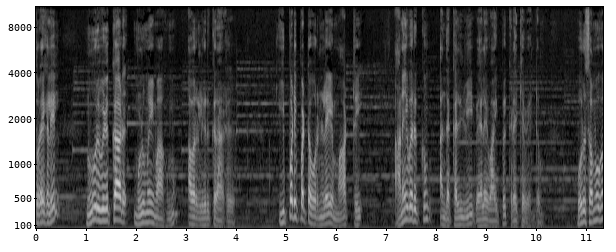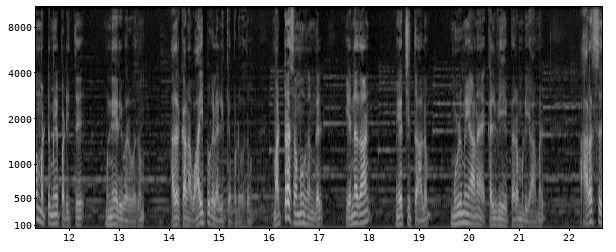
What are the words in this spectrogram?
துறைகளில் நூறு விழுக்காடு முழுமையாகவும் அவர்கள் இருக்கிறார்கள். இப்படிப்பட்ட ஒரு நிலையை மாற்றி அனைவருக்கும் அந்த கல்வி வேலைவாய்ப்பு கிடைக்க வேண்டும். ஒரு சமூகம் மட்டுமே படித்து முன்னேறி வருவதும் அதற்கான வாய்ப்புகள் அளிக்கப்படுவதும் மற்ற சமூகங்கள் என்னதான் முயற்சித்தாலும் முழுமையான கல்வியை பெற முடியாமல் அரசு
